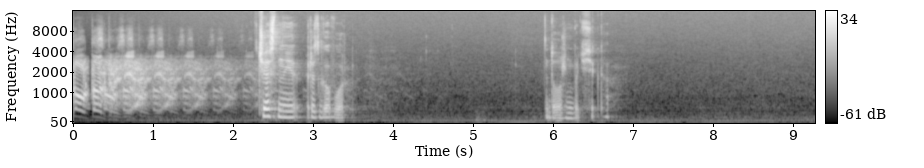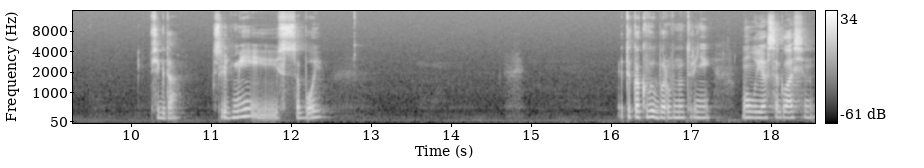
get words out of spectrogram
Султан, друзья. Честный разговор должен быть всегда. Всегда. С людьми и с собой. Это как выбор внутренний. Мол, я согласен,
